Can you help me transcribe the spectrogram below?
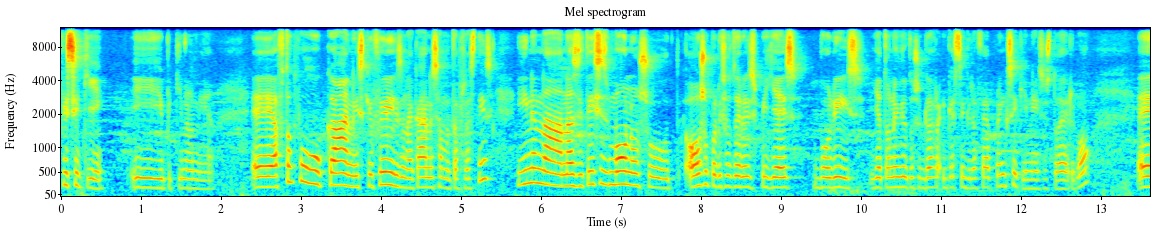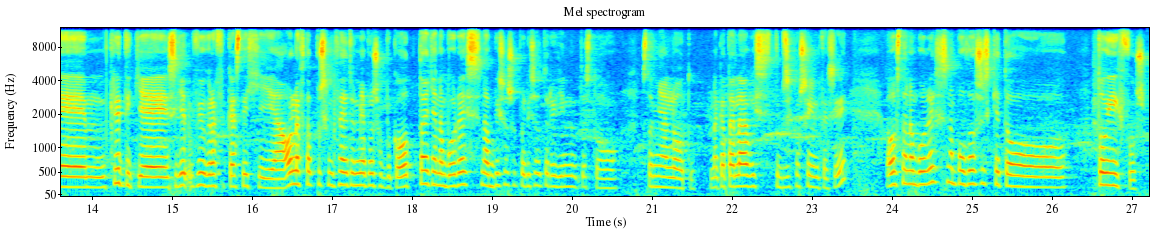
φυσική η επικοινωνία. Ε, αυτό που κάνεις και οφείλεις να κάνεις σαν μεταφραστής είναι να αναζητήσεις μόνος σου όσο περισσότερες πηγές μπορείς για τον ίδιο το συγγραφέα πριν ξεκινήσεις το έργο ε, κριτικές, βιογραφικά στοιχεία, όλα αυτά που συνθέτουν μια προσωπικότητα για να μπορέσεις να μπεις όσο περισσότερο γίνεται στο, στο μυαλό του. Να καταλάβεις την ψυχοσύνθεση, ώστε να μπορέσεις να αποδώσεις και το, το ύφος.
